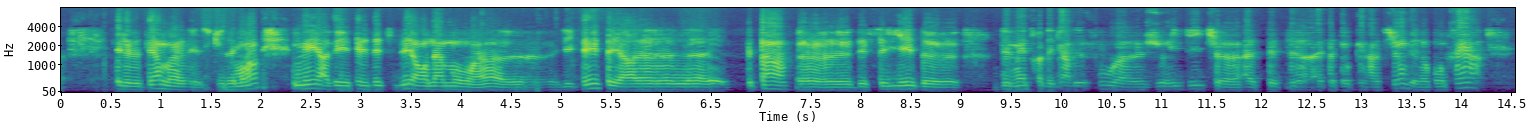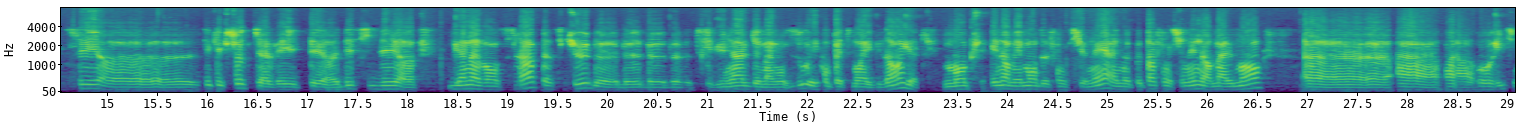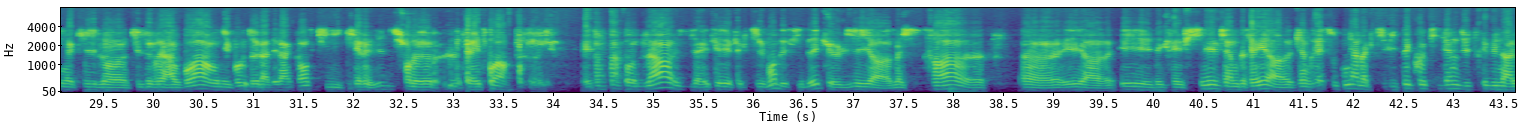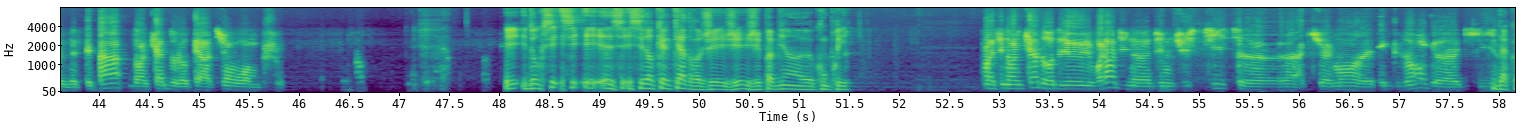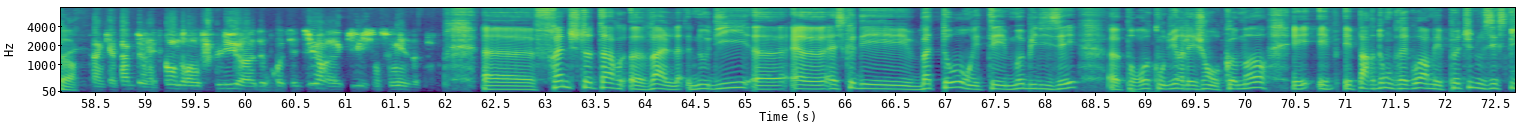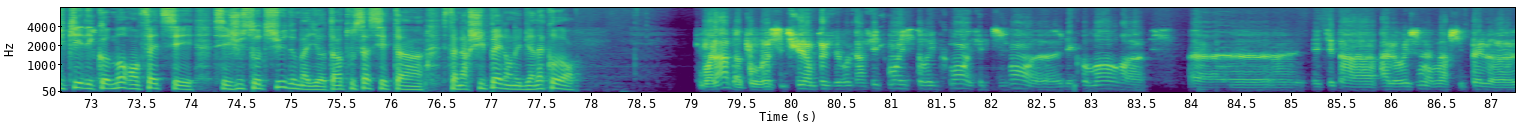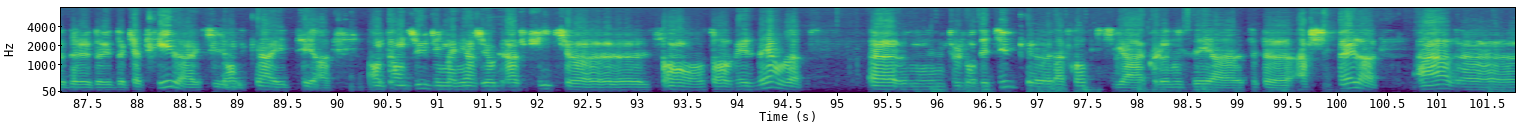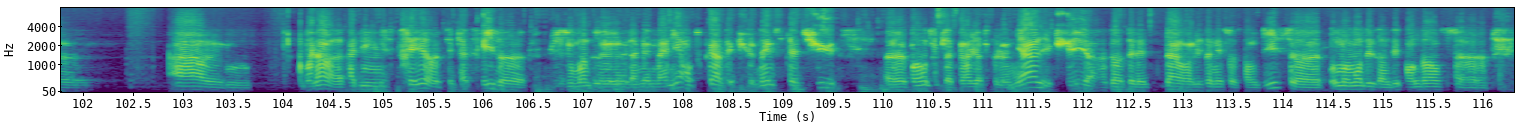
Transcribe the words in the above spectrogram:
quel est le terme, excusez-moi, mais avait été décidé en amont. Hein. Euh, l'idée, c'est euh, pas euh, d'essayer de de mettre des garde-fous euh, juridiques à cette, à cette opération, bien au contraire, c'est euh, quelque chose qui avait été décidé bien avant cela parce que le, tribunal de Mamoudzou est complètement exsangue, manque énormément de fonctionnaires et ne peut pas fonctionner normalement euh, au rythme qu'il qu'il devrait avoir au niveau de la délinquance qui, réside sur le, territoire. Et donc, par contre, là, il a été effectivement décidé que magistrat, euh, euh, et, euh, et, les greffiers viendraient, euh, viendraient soutenir l'activité quotidienne du tribunal. Mais ce n'est pas dans le cadre de l'opération Wampu. Et donc, c'est dans quel cadre? J'ai pas bien compris c'est dans le cadre de, voilà, d'une justice euh, actuellement euh, exsangue euh, qui est incapable de répondre au flux de procédures qui lui sont soumises. French Total Val nous dit est-ce que des bateaux ont été mobilisés pour reconduire les gens aux Comores? Et, et, pardon Grégoire, mais peux-tu nous expliquer les Comores? En fait, c'est juste au-dessus de Mayotte. Hein. Tout ça, c'est un, un archipel, on est bien d'accord? Voilà, bah pour situer un peu géographiquement, historiquement, effectivement, euh, les Comores euh, euh étaient à, l'origine un archipel euh, de, de, de, quatre îles, qui en tout cas a été entendu d'une manière géographique sans, sans, réserve. toujours est-il que la France, qui a colonisé cet archipel, a, a voilà, administrer euh, ces quatre îles euh, plus ou moins de la même manière, en tout cas avec le même statut euh, pendant toute la période coloniale. Et puis, dans, les années 70, au moment des indépendances,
